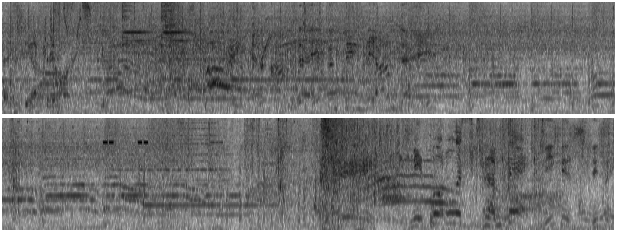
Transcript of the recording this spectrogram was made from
fix the update. This is this is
